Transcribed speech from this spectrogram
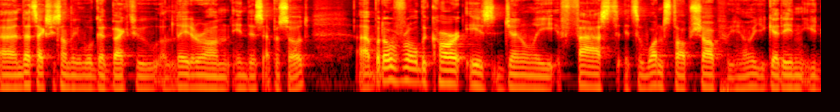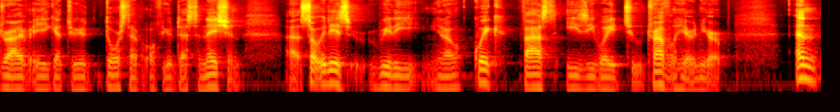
Uh, and that's actually something we'll get back to uh, later on in this episode. Uh, but overall, the car is generally fast. It's a one-stop shop. You know, you get in, you drive, and you get to your doorstep of your destination. So it is really, you know, quick, fast, easy way to travel here in Europe. And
